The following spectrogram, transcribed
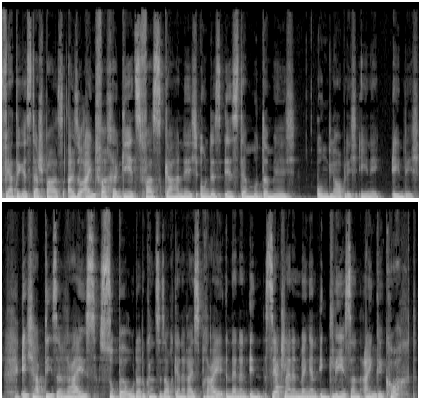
Fertig ist der Spaß. Also einfacher geht's fast gar nicht und es ist der Muttermilch unglaublich ähnlich. Ich habe diese Reissuppe oder du kannst es auch gerne Reisbrei nennen, in sehr kleinen Mengen in Gläsern eingekocht.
